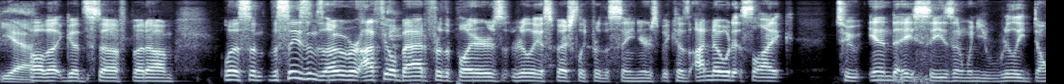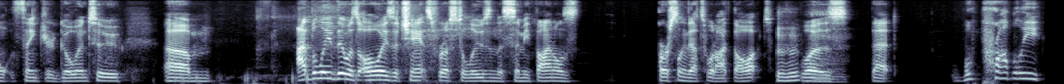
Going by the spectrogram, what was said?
yeah. all that good stuff. But um, listen, the season's over. I feel bad for the players, really, especially for the seniors, because I know what it's like to end a season when you really don't think you're going to. Um, I believe there was always a chance for us to lose in the semifinals. Personally, that's what I thought Mhm. was that we'll probably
